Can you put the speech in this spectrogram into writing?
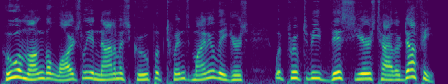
Who among the largely anonymous group of Twins minor leaguers would prove to be this year's Tyler Duffey,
